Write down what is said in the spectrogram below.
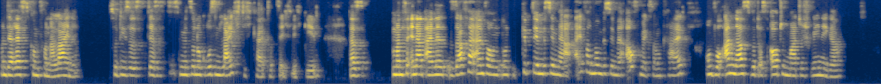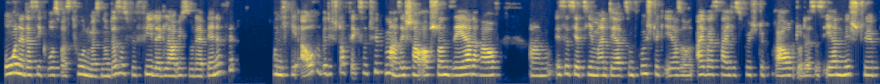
und der Rest kommt von alleine. So dieses, dass es mit so einer großen Leichtigkeit tatsächlich geht. Dass man verändert eine Sache einfach und, und gibt ihr ein bisschen mehr, einfach nur ein bisschen mehr Aufmerksamkeit und woanders wird das automatisch weniger ohne dass sie groß was tun müssen. Und das ist für viele, glaube ich, so der Benefit. Und ich gehe auch über die Stoffwechseltypen. Also ich schaue auch schon sehr darauf, ähm, ist es jetzt jemand, der zum Frühstück eher so ein eiweißreiches Frühstück braucht oder ist es eher ein Mischtyp?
